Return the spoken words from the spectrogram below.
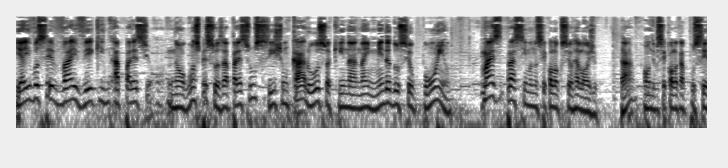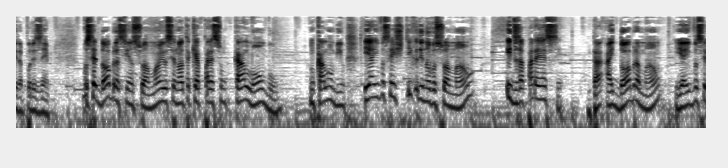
e aí você vai ver que aparece, em algumas pessoas, aparece um cisto, um caroço aqui na, na emenda do seu punho. Mais para cima você coloca o seu relógio, tá? Onde você coloca a pulseira, por exemplo. Você dobra assim a sua mão e você nota que aparece um calombo, um calombinho. E aí você estica de novo a sua mão e desaparece. Tá? Aí dobra a mão e aí você.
